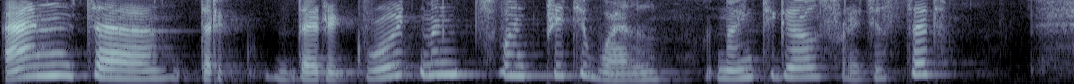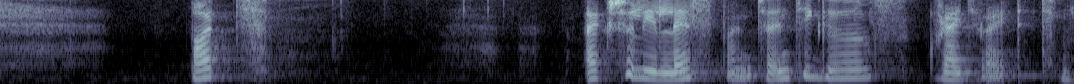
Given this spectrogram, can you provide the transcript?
And uh, the, the recruitment went pretty well. 90 girls registered, but actually less than 20 girls graduated.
